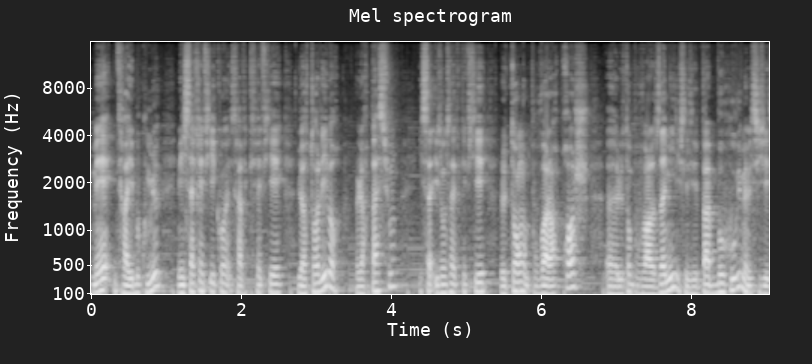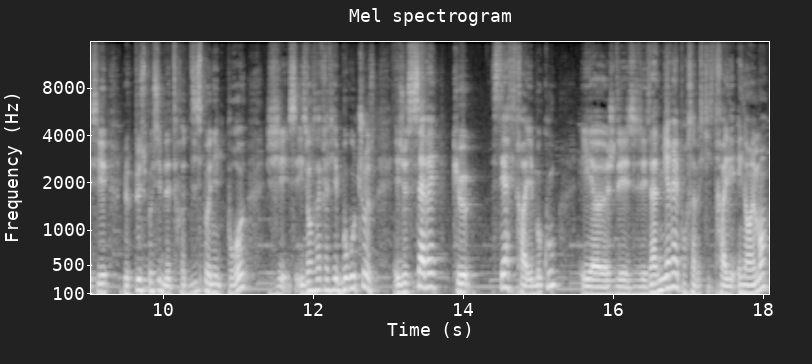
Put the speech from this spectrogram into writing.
mais ils travaillaient beaucoup mieux. Mais ils sacrifiaient quoi? Ils sacrifiaient leur temps libre, leur passion. Ils, ont sacrifié le temps pour voir leurs proches, euh, le temps pour voir leurs amis. Je les ai pas beaucoup vus, même si j'ai essayé le plus possible d'être disponible pour eux. Ils ont sacrifié beaucoup de choses. Et je savais que, certes, ils travaillaient beaucoup, et euh, je, les, admirais pour ça parce qu'ils travaillaient énormément,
